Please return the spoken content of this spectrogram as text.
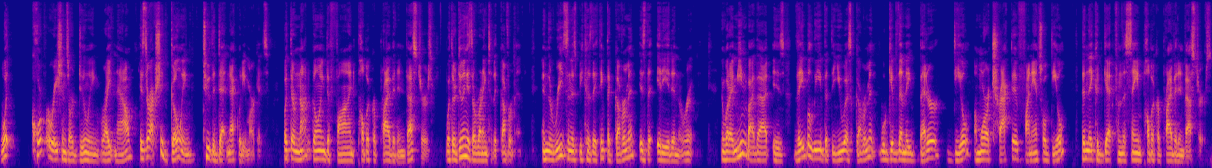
What corporations are doing right now is they're actually going to the debt and equity markets, but they're not going to find public or private investors. What they're doing is they're running to the government. And the reason is because they think the government is the idiot in the room. And what I mean by that is they believe that the US government will give them a better deal, a more attractive financial deal than they could get from the same public or private investors.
